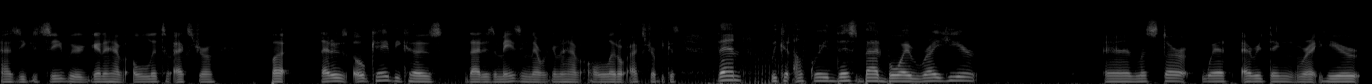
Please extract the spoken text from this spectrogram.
As you can see, we're gonna have a little extra, but that is okay because that is amazing that we're going to have a little extra because then we could upgrade this bad boy right here. And let's start with everything right here.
